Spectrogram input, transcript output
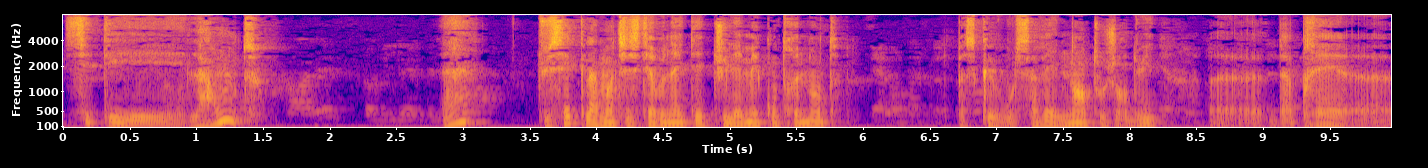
C'était la honte. Hein? Tu sais que là, Manchester United, tu l'aimais contre Nantes. Parce que vous le savez, Nantes aujourd'hui, euh, d'après euh,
